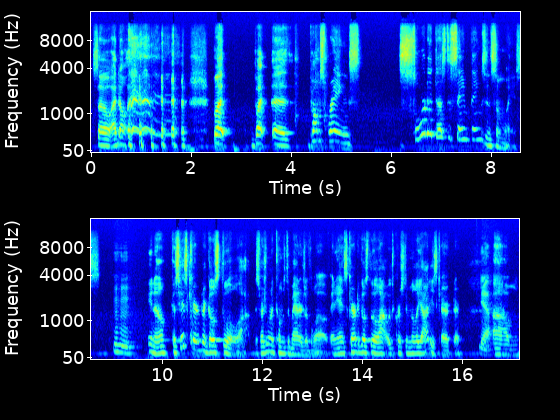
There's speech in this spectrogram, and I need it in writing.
So I don't. but but uh, Palm Springs sort of does the same things in some ways. Mm-hmm. You know, because his character goes through a lot, especially when it comes to matters of love, and his character goes through a lot with Cristin Milioti's character. Yeah. Um,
